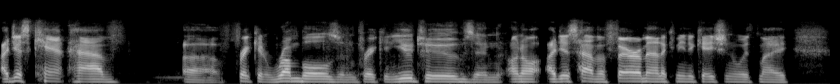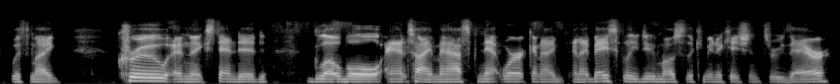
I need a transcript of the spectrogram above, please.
I just can't have uh, freaking rumbles and freaking YouTubes and on all. I just have a fair amount of communication with my with my crew and the extended global anti-mask network and I and I basically do most of the communication through there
